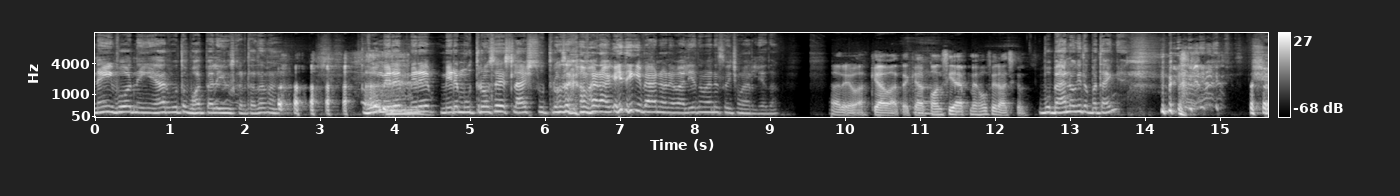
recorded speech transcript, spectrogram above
नहीं वो नहीं है यार वो तो बहुत पहले यूज़ करता था मैं वो मेरे मेरे मेरे मूत्रों से स्लैश सूत्रों से खबर आ गई थी कि बैन होने वाली है तो मैंने स्विच मार लिया था। अरे वाह क्या बात है क्या हाँ। कौन सी ऐप में हो फिर आजकल? वो बैन होगी तो बताएँगे।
